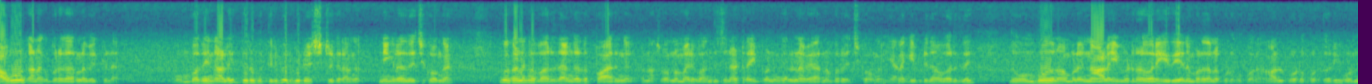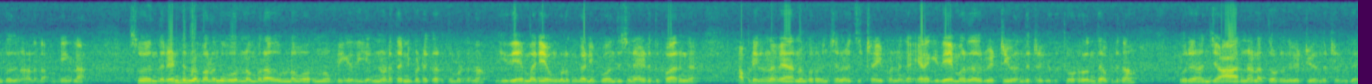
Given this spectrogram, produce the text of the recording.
அவங்களும் கணக்கு பிரகாரம்லாம் வைக்கல. ஒன்பதே நாளையும் திருப்பி திருப்பி ரிப்பீட் வச்சுட்டு இருக்கிறாங்க. நீங்களும் அதை வச்சுக்கோங்க. உங்கள் கணக்கில் வருதாங்கிறத பாருங்கள் நான் சொன்ன மாதிரி வந்துச்சுன்னா ட்ரை பண்ணுங்கள் இல்லைனா வேறு நம்பர் வச்சுக்கோங்க. எனக்கு இப்படி தான் வருது. இந்த ஒம்பது நம்பளையும் நாளையும் விடுற வரை இதே நம்பர் தான் நான் கொடுக்க போகிறேன் ஆள் போட பொறுத்த வரை ஒன்பது நாள் தான் ஓகேங்களா ஸோ இந்த ரெண்டு நம்பர்லேருந்து ஒரு நம்பராவது உள்ளே வரணும் அப்படிங்கிறது என்னோட தனிப்பட்ட கருத்து மட்டும்தான். இதே மாதிரியே உங்களுக்கும் கணிப்பு வந்துச்சுன்னா எடுத்து பாருங்கள் அப்படி இல்லைனா வேறு நம்பர் வந்துச்சுன்னா வச்சு ட்ரை பண்ணுங்கள் எனக்கு இதே மாதிரி தான் ஒரு வெற்றி வந்துட்டு இருக்குது தொடர்ந்து அப்படி தான் ஒரு அஞ்சு ஆறு நாளாக தொடர்ந்து வெற்றி வந்துட்டு இருக்குது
